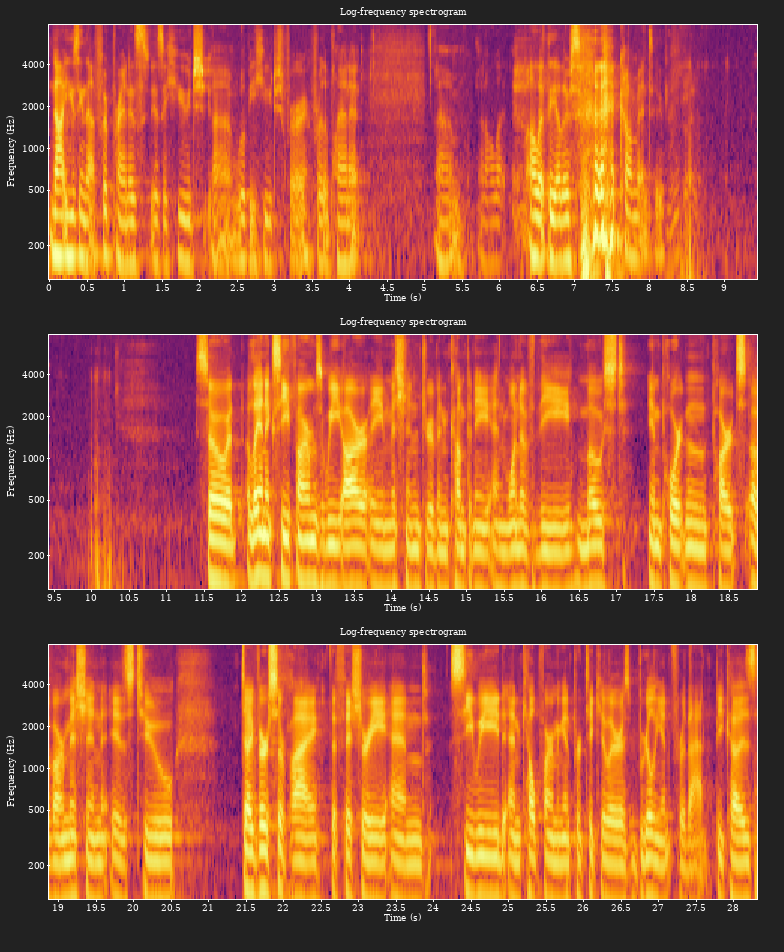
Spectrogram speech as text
not using that footprint is, is a huge, uh, will be huge for, for the planet. Um, and I'll let, I'll let the others comment too. So at Atlantic Sea Farms, we are a mission-driven company, and one of the most important parts of our mission is to diversify the fishery, and seaweed and kelp farming in particular is brilliant for that because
